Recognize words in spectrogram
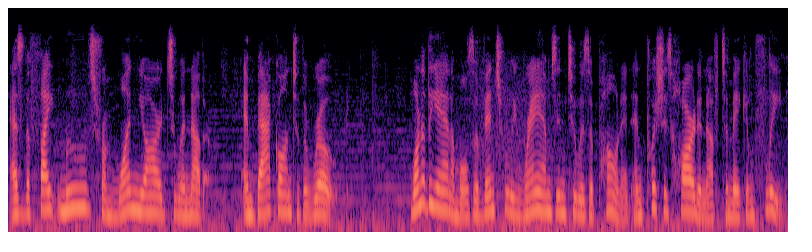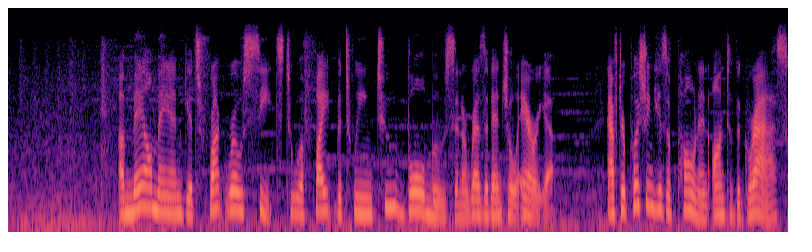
as the fight moves from one yard to another and back onto the road. One of the animals eventually rams into his opponent and pushes hard enough to make him flee. A mailman gets front row seats to a fight between two bull moose in a residential area. After pushing his opponent onto the grass,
